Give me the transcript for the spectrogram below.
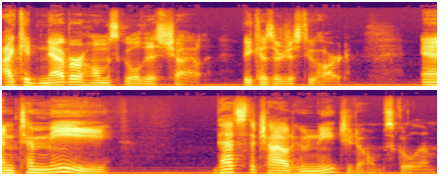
I could never homeschool this child because they're just too hard. And to me, that's the child who needs you to homeschool them,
